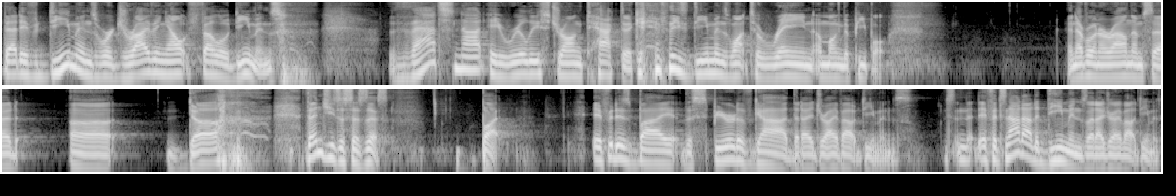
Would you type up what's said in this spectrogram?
that if demons were driving out fellow demons, that's not a really strong tactic if these demons want to reign among the people. And everyone around them said, uh, duh. then Jesus says this, but if it is by the Spirit of God that I drive out demons, if it's not out of demons that I drive out demons,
